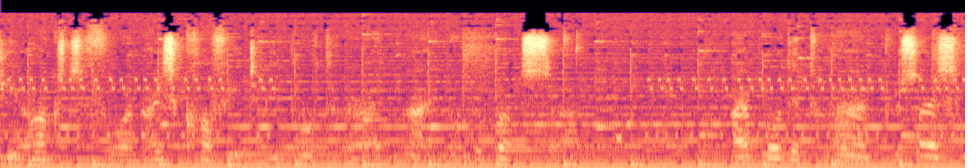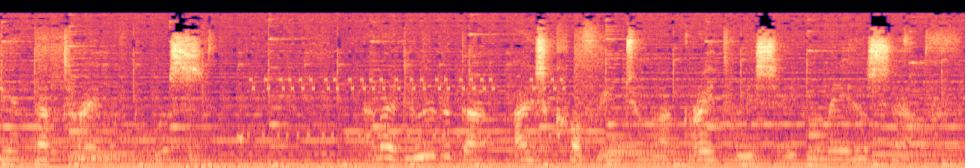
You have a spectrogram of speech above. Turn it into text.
She asked for an iced coffee to be brought to her at nine on the dot, sir. I brought it to her precisely at that time, of course, and I delivered that iced coffee to our great Miss April May herself.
